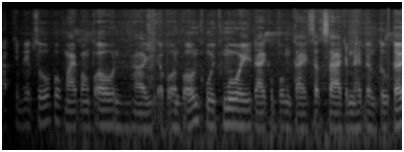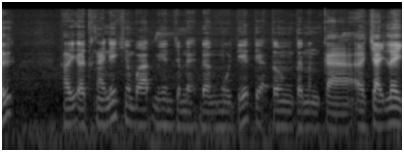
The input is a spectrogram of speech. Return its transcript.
បាទជំរាបសួរពុកម៉ែបងប្អូនហើយបងប្អូនក្មួយក្មួយដែលកំពុងតែសិក្សាចំណេះដឹងទូទៅហើយថ្ងៃនេះខ្ញុំបាទមានចំណេះដឹងមួយទៀតតាក់ទងទៅនឹងការចែកលេខ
